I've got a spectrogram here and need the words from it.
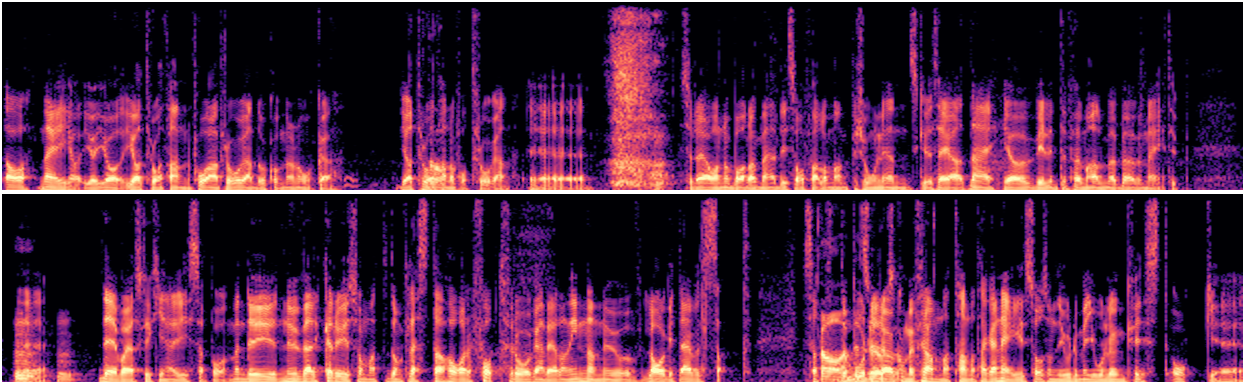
ja, nej, jag, jag- jag, jag tror att han får han frågan, då kommer han åka. Jag tror Ja. att han har fått frågan. Eh, så det har nog bara med i så fall om man personligen skulle säga att nej, jag vill inte för Malmö behöver mig, typ. Mm, Eh, Det är vad jag skulle kunna gissa på. Men det är ju, nu verkar det ju som att de flesta har fått frågan redan innan nu och laget är väl satt. Så Ja, då det borde det ha kommit fram att han har tackat nej, så som det gjorde med Joel Lundqvist och eh,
